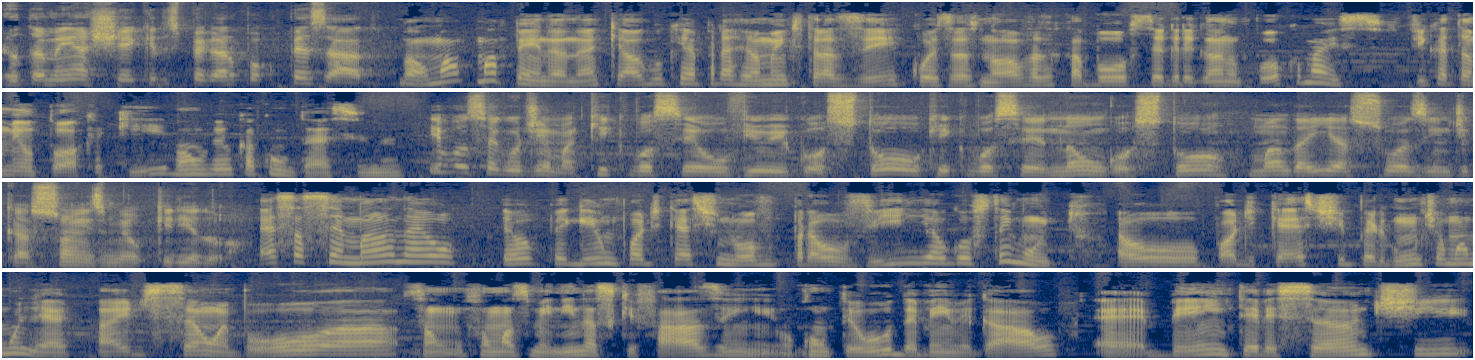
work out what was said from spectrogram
Eu também achei que eles pegaram um pouco pesado. Bom, uma, uma pena, né? Que é algo que é pra realmente trazer coisas novas, acabou segregando um pouco, mas fica também o toque aqui, vamos ver o que acontece, né? E você, Godima, o que, que você ouviu e gostou? O que, que você não gostou? Manda aí as suas indicações, meu querido. Essa semana eu, eu peguei um podcast novo pra ouvir e eu gostei muito. É o podcast A uma Mulher. A edição é boa, são, são umas meninas que fazem, o conteúdo é bem legal, é bem interessante,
